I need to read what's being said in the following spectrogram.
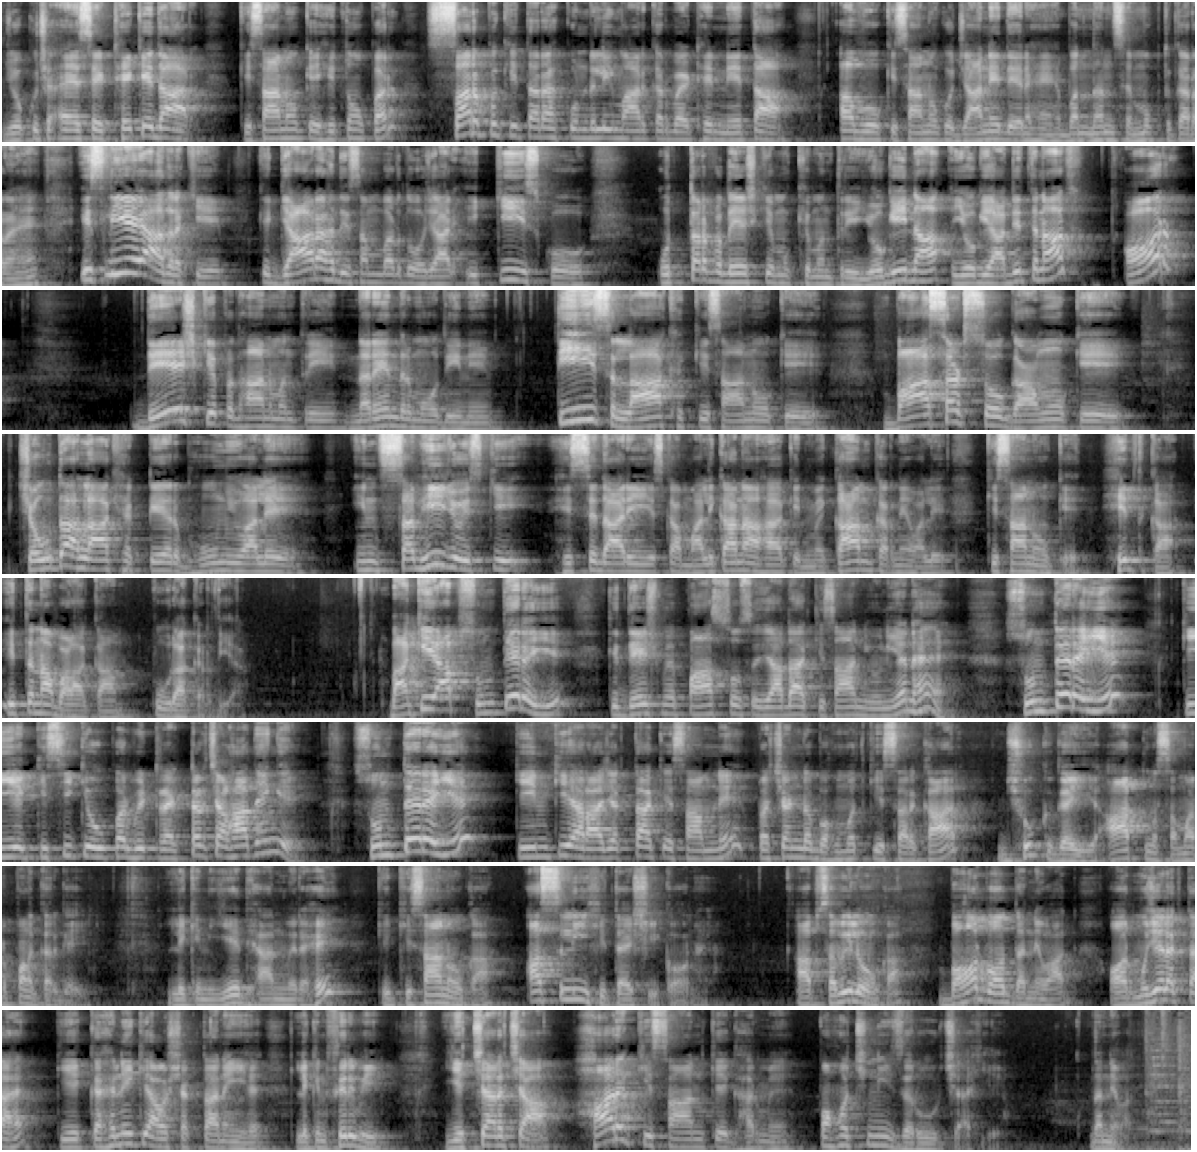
जो कुछ ऐसे ठेकेदार किसानों के हितों पर सर्प की तरह कुंडली मारकर बैठे नेता अब वो किसानों को जाने दे रहे हैं, बंधन से मुक्त कर रहे हैं। इसलिए याद रखिए कि 11 दिसंबर 2021 को उत्तर प्रदेश के मुख्यमंत्री योगी ना, योगी आदित्यनाथ और देश के प्रधानमंत्री नरेंद्र मोदी ने 30 लाख किसानों के बासठ सौ गाँवों के 14 लाख हेक्टेयर भूमि वाले इन सभी जो इसकी हिस्सेदारी, इसका मालिकाना हक, इनमें काम करने वाले किसानों के हित का इतना बड़ा काम पूरा कर दिया। बाकी आप सुनते रहिए कि देश में 500 से ज़्यादा किसान यूनियन हैं। सुनते रहिए कि ये किसी के ऊपर भी ट्रैक्टर चढ़ा देंगे। सुनते रहिए कि इनकी अराजकता के सामने प्रचंड बहुमत की सरकार झुक गई, आत्मसमर्पण कर गई। लेकिन ये ध्यान में रहे कि किसानों का असली हितैषी कौन है? आप सभी लोगों का बहुत बहुत धन्यवाद। और मुझे लगता है कि ये कहने की आवश्यकता नहीं है, लेकिन फिर भी ये चर्चा हर किसान के घर में पहुंचनी ज़रूर चाहिए। धन्यवाद।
